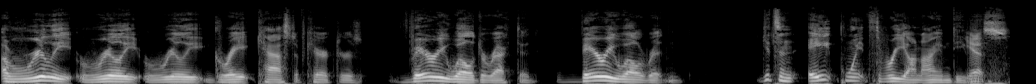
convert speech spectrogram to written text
a really, really, really great cast of characters, very well directed, very well written. Gets an 8.3 on IMDb. Yes.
